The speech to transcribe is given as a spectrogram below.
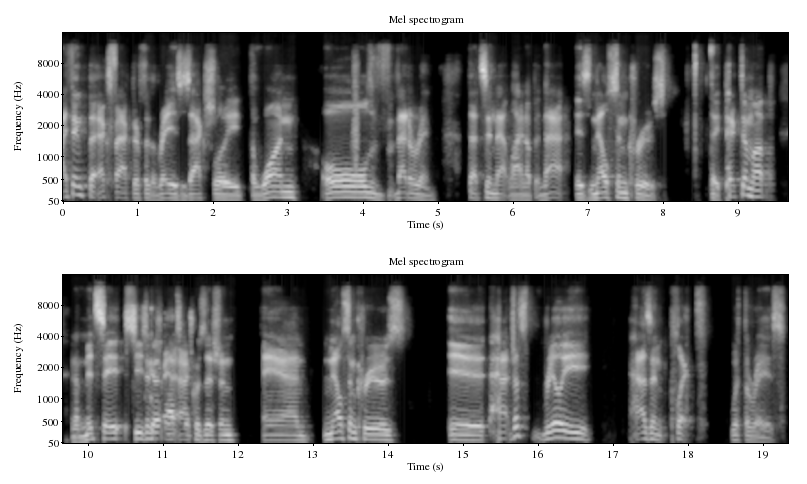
I think the X factor for the Rays is actually the one old veteran that's in that lineup, and that is Nelson Cruz. They picked him up in a mid-season Good, acquisition, and Nelson Cruz it ha- just really hasn't clicked with the Rays.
